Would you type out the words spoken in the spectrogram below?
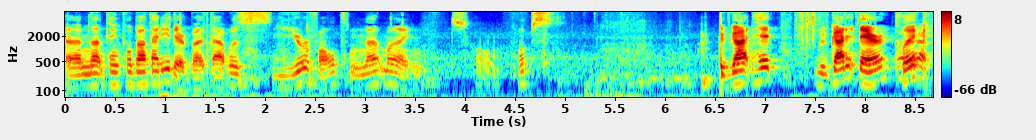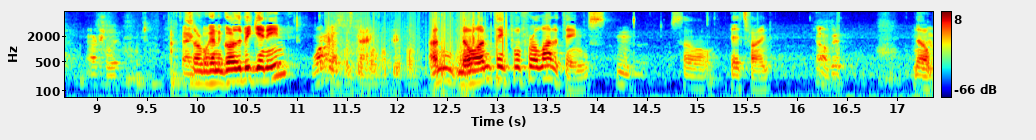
I'm not thankful about that either, but that was your fault, not mine. So, whoops. We've got hit. We've got it there. Click. Oh, yeah, actually. So we're gonna go to the beginning. One of us is thankful, people. I'm no, I'm thankful for a lot of things. Hmm. So it's fine. Oh, good. No,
